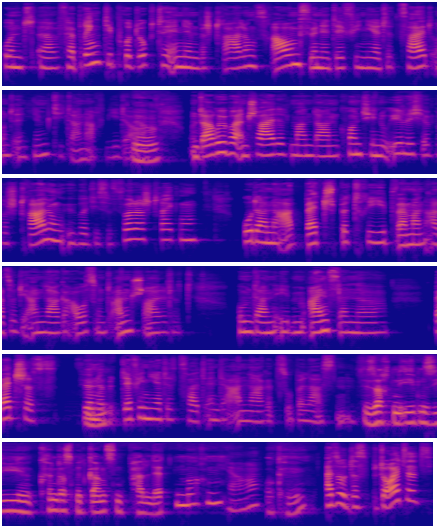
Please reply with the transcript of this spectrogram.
und äh, verbringt die Produkte in den Bestrahlungsraum für eine definierte Zeit und entnimmt die danach wieder. Ja. Und darüber entscheidet man dann kontinuierliche Bestrahlung über diese Förderstrecken oder eine Art Batchbetrieb, wenn man also die Anlage aus- und anschaltet, um dann eben einzelne Batches für mhm. eine definierte Zeit in der Anlage zu belassen. Sie sagten eben, Sie können das mit ganzen Paletten machen? Ja. Okay. Also das bedeutet,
